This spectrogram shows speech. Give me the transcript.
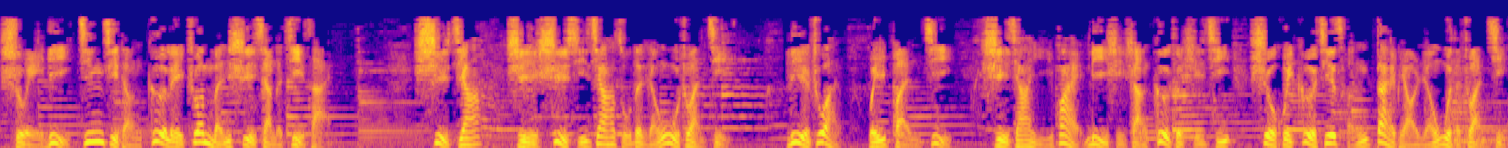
水利、经济等各类专门事项的记载。世家是世袭家族的人物传记。列传为本纪世家以外历史上各个时期社会各阶层代表人物的传记。《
